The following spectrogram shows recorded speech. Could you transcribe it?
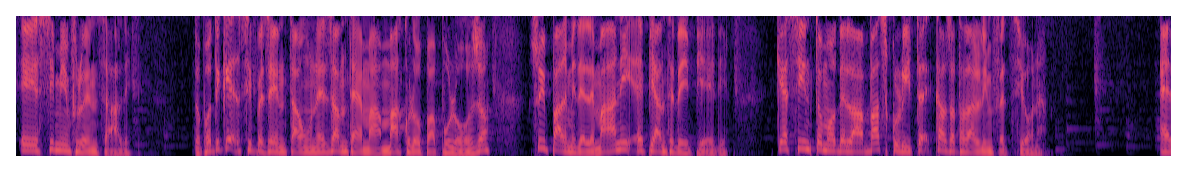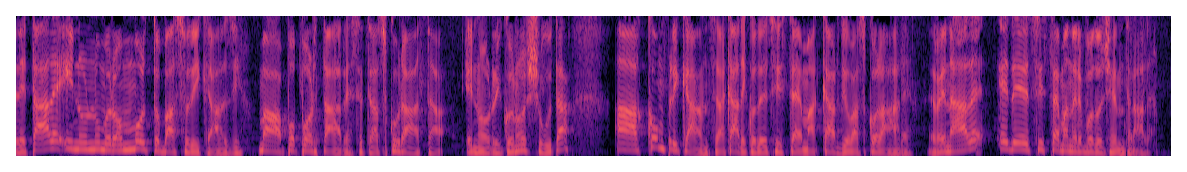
e semi-influenzali. Dopodiché si presenta un esantema maculopapuloso sui palmi delle mani e piante dei piedi, che è sintomo della vasculite causata dall'infezione. È letale in un numero molto basso di casi, ma può portare, se trascurata e non riconosciuta, a complicanze a carico del sistema cardiovascolare, renale e del sistema nervoso centrale.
